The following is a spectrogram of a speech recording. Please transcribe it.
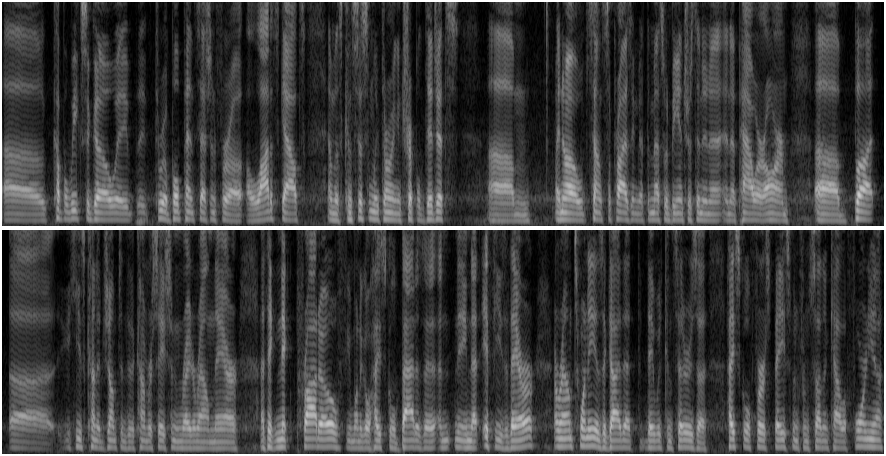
uh, a couple weeks ago. He, he threw a bullpen session for a, a, lot of scouts and was consistently throwing in triple digits. Um, I know it sounds surprising that the Mets would be interested in a, in a power arm, uh, but uh, he's kind of jumped into the conversation right around there. I think Nick Pratto, if you want to go high school bat, is a, a, name that if he's there around 20, is a guy that they would consider as a high school first baseman from Southern California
